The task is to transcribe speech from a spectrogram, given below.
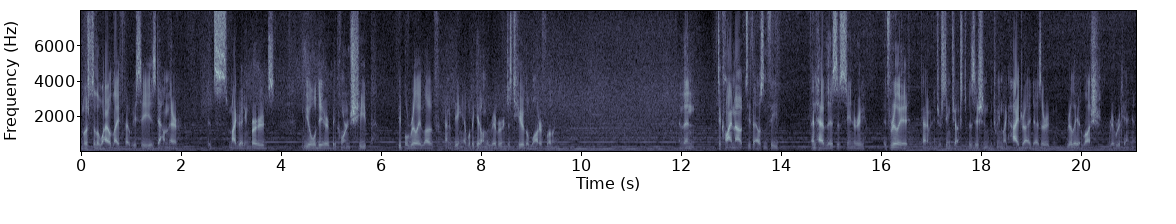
Most of the wildlife that we see is down there. It's migrating birds, mule deer, bighorn sheep. People really love kind of being able to get on the river and just hear the water flowing. And then to climb out 2,000 feet and have this as scenery, it's really a, kind of an interesting juxtaposition between like high dry desert and really a lush river canyon.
